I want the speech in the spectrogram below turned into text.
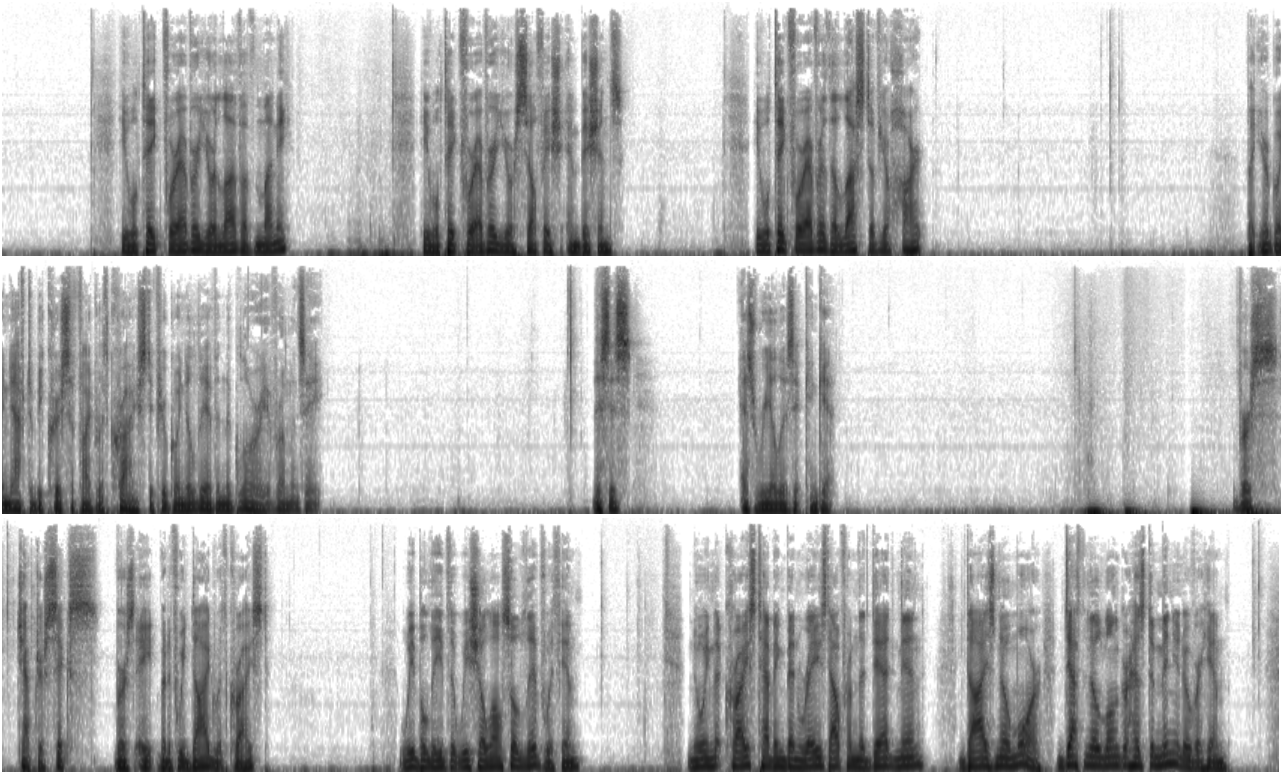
He will take forever your love of money. He will take forever your selfish ambitions. He will take forever the lust of your heart. But you're going to have to be crucified with Christ if you're going to live in the glory of Romans 8. This is as real as it can get. Verse chapter 6, verse 8 But if we died with Christ, we believe that we shall also live with him, knowing that Christ, having been raised out from the dead men, dies no more. Death no longer has dominion over him.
